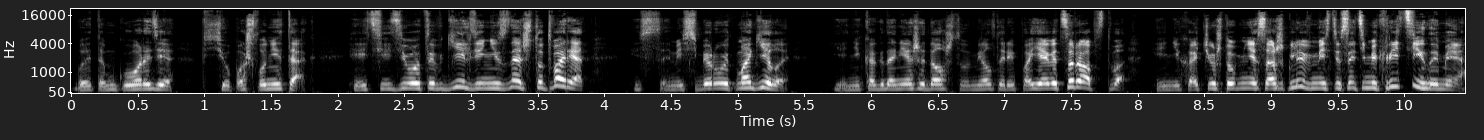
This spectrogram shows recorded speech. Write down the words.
В этом городе все пошло не так. Эти идиоты в гильдии не знают, что творят, и сами себе роют могилы. Я никогда не ожидал, что в Мелторе появится рабство, и не хочу, чтобы меня сожгли вместе с этими кретинами.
